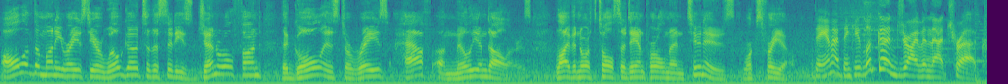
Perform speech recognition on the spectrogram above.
All of the money raised here will go to the city's general fund. The goal is to raise half a million dollars. Live in North Tulsa, Dan Perlman, 2 News, works for you. Dan, I think you look good driving that truck.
